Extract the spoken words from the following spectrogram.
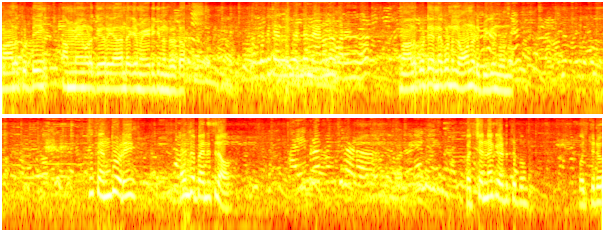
മാളക്കുട്ടിയും അമ്മയും കൂടെ കയറി അതിന്റെയൊക്കെ മേടിക്കുന്നുണ്ട് കേട്ടോ. മാളക്കുട്ടി എന്നെ കൊണ്ട് ലോൺ എടുപ്പിക്കും തോന്നുന്നു. ഇതൊക്കെ എന്തുവാടി? എന്താ പെൻസിലോ കൊച്ചെന്നൊക്കെ എടുത്തിപ്പം. കൊച്ചൊരു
